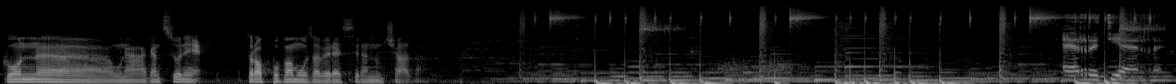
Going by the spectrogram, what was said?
con eh, una canzone troppo famosa per essere annunciata. RTR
